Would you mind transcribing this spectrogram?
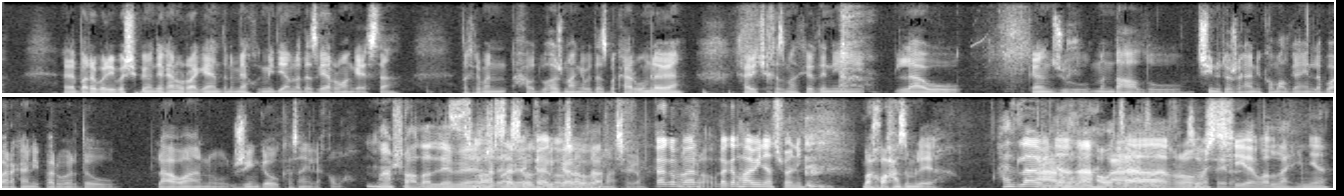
بەڕێوەبەری بەشی پەیوەندیەکان و ڕاگەیاندنم یاخود میدیام لە دەزگای ڕوانگە ئێستا تقریبا حەوت بۆ هەشت مانگە بە دەست بەکار بووم لەوێ خەریکی خزمەتکردنی لاو و گەنج و منداڵ و چین و تۆژەکانی کۆمەڵگاین لە بوارەکانی پەروەردە و لاوان و ژینگە و کەسانی لە قەوما ماشاءاللە لێ بێ هەر سەرکەوتوو بی کاک بەبار کاک بەبار لەگەڵ هاوینە چۆنی بەخوا حەزم لێیە حەز لاوینە ئەوە زۆر سەیرە. ئەوە چیە واللهی نیە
